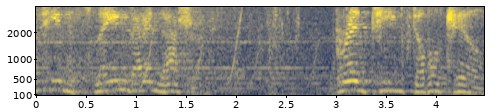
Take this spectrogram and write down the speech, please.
Red team has slain Baron Nashor. Red team double kill.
